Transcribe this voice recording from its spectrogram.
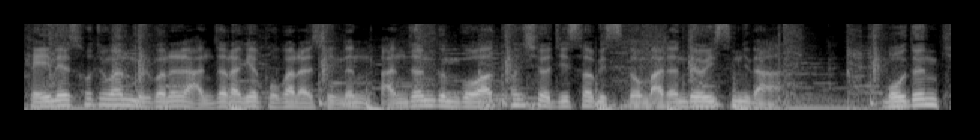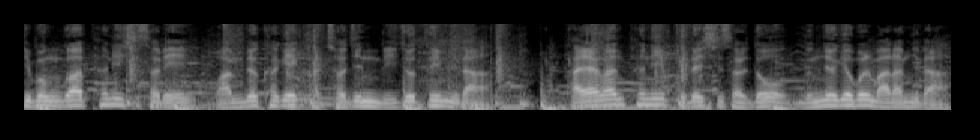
개인의 소중한 물건을 안전하게 보관할 수 있는 안전금고와 컨시어지 서비스도 마련되어 있습니다. 모든 기본과 편의시설이 완벽하게 갖춰진 리조트입니다. 다양한 편의 부대 시설도 눈여겨볼 만합니다.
